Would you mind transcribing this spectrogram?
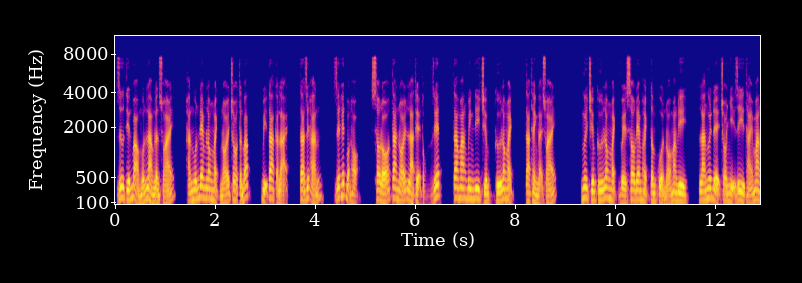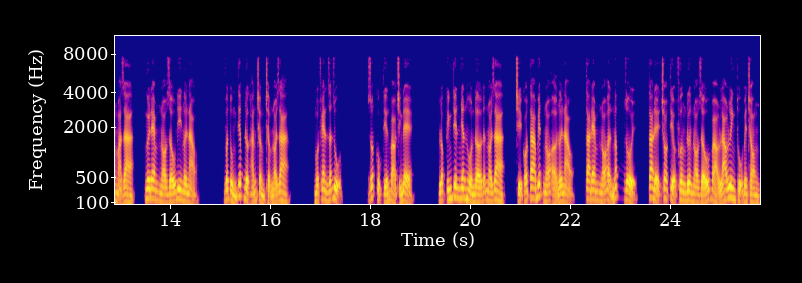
Dư tiến bảo muốn làm lần soái, hắn muốn đem long mạch nói cho tần bắc, bị ta cả lại, ta giết hắn, giết hết bọn họ, sau đó ta nói là thệ tộc giết, ta mang binh đi chiếm cứ long mạch ta thành đại soái. Ngươi chiếm cứ long mạch về sau đem hạch tâm của nó mang đi, là ngươi để cho nhị di thái mang mà ra, ngươi đem nó giấu đi nơi nào? Vân tùng tiếp được hắn trầm trầm nói ra. Một phen dẫn dụ, rốt cục tiến vào chính đề. Lộc kính thiên nhân hồn đờ đã nói ra, chỉ có ta biết nó ở nơi nào, ta đem nó ẩn nấp rồi, ta để cho tiểu phương đưa nó giấu vào lão linh thụ bên trong,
